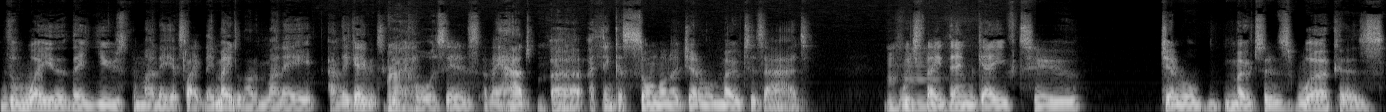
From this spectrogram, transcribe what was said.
the way that they used the money. It's like they made a lot of money and they gave it to good Right. causes, and they had, uh, I think, a song on a General Motors ad, which they then gave to General Motors workers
